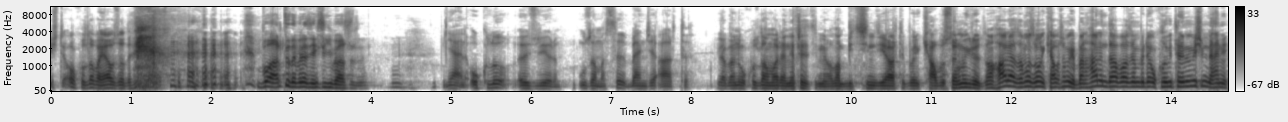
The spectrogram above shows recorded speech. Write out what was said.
işte okulda bayağı uzadı. Bu artı da biraz eksi gibi aslında. Yani okulu özlüyorum. Uzaması bence artı. Ya ben okuldan var ya nefret ettim ya. Ulan bitsin diye artık böyle kabuslarıma giriyordu. Lan hala zaman zaman kabuslarıma giriyor. Ben halen daha bazen böyle okulu bitirememişim de hani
